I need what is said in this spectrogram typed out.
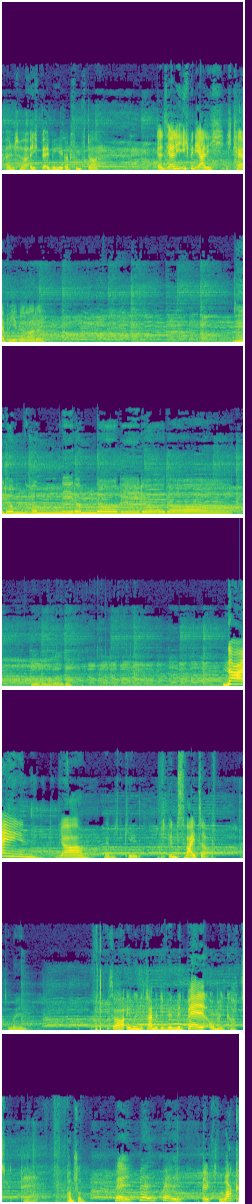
Alter, ich, bin hier gerade Fünfter. Ganz ehrlich, ich bin ehrlich, ich campe hier gerade. Die dum hum, die dum da, bi da da. Nein! Ja, der hat mich gekillt. Ich bin Zweiter. Immerhin. So, ich muss noch dreimal gewinnen. Mit Bell. Oh mein Gott, mit Bell. Komm schon. Bell, Bell, Bell. Bell's Rock.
